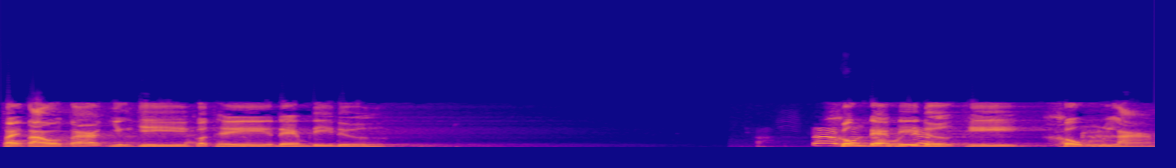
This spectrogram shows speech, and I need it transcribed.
phải tạo tác những gì có thể đem đi được. Không đem đi được thì không làm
